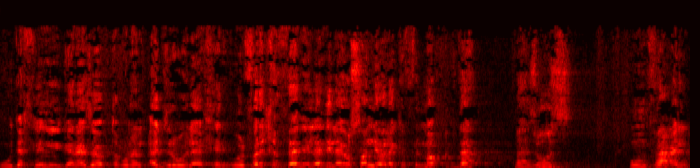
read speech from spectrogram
وداخلين الجنازة ويبتغون الأجر وإلى آخره. والفريق الثاني الذي لا يصلي ولكن في الموقف ده مهزوز. ومنفعل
